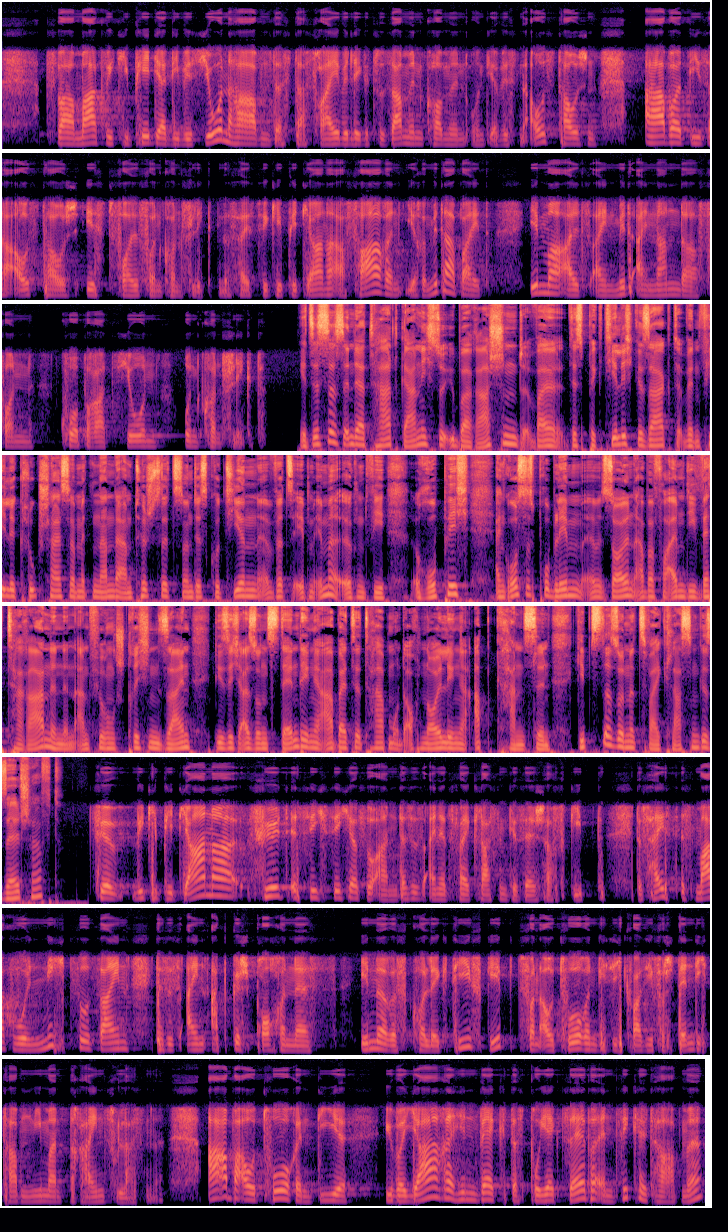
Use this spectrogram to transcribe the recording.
Zwar mag Wikipedia die Vision haben, dass da Freiwillige zusammenkommen und ihr Wissen austauschen, aber dieser Austausch ist voll von Konflikten. Das heißt, Wikipedianer erfahren ihre Mitarbeit immer als ein Miteinander von Kooperation und Konflikt. Jetzt ist das in der Tat gar nicht so überraschend, weil despektierlich gesagt, wenn viele Klugscheißer miteinander am Tisch sitzen und diskutieren, wird es eben immer irgendwie ruppig. Ein großes Problem äh, sollen aber vor allem die Veteranen in Anführungsstrichen sein, die sich also ein Standing erarbeitet haben und auch Neulinge abkanzeln. Gibt es da so eine Zweiklassengesellschaft? Für Wikipedianer fühlt es sich sicher so an, dass es eine Zweiklassengesellschaft gibt. Das heißt, es mag wohl nicht so sein, dass es ein abgesprochenes inneres Kollektiv gibt von Autoren, die sich quasi verständigt haben, niemanden reinzulassen. Aber Autoren, die über Jahre hinweg das Projekt selber entwickelt haben,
